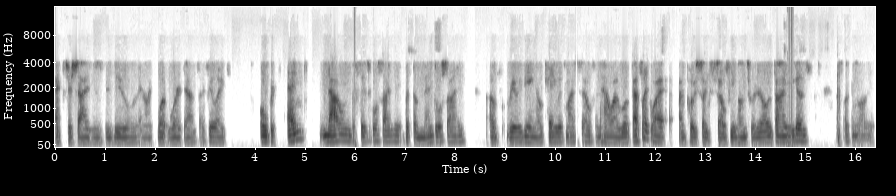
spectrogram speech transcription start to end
exercises to do and like what workouts I feel like over and not only the physical side of it but the mental side of really being okay with myself and how I look. That's like why I post like selfies on Twitter all the time because I fucking love it.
